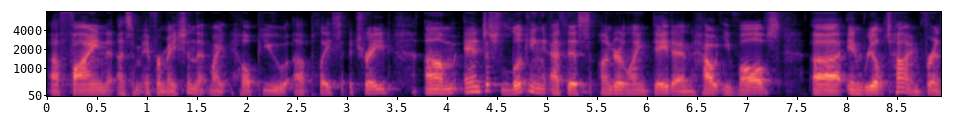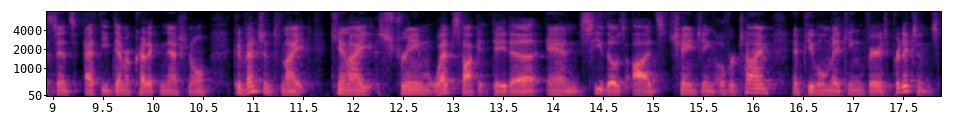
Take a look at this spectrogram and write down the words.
uh, find uh, some information that might help you uh, place a trade? Um, and just looking at this underlying data and how it evolves uh, in real time. For instance, at the Democratic National Convention tonight, can I stream WebSocket data and see those odds changing over time and people making various predictions?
